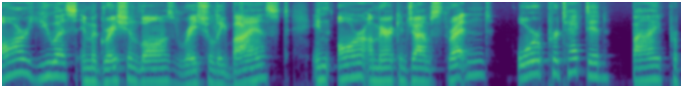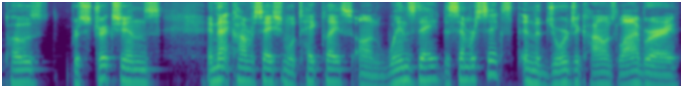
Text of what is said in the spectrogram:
Are U.S. immigration laws racially biased? And are American jobs threatened or protected by proposed restrictions? And that conversation will take place on Wednesday, December 6th in the Georgia College Library.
